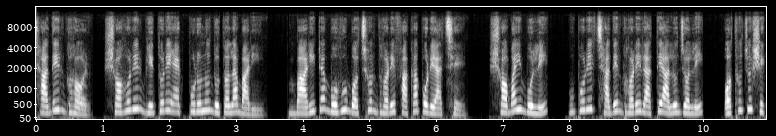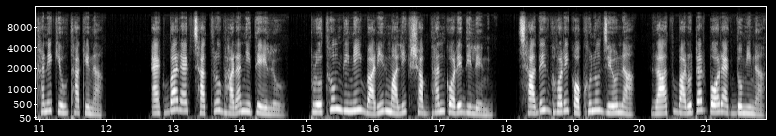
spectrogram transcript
ছাদের ঘর, শহরের ভেতরে এক পুরনো দোতলা বাড়ি। বাড়িটা বহু বছর ধরে ফাঁকা পড়ে আছে। সবাই বলে, উপরের ছাদের ঘরে রাতে আলো জ্বলে, অথচ সেখানে কেউ থাকে না। একবার এক ছাত্র ভাড়া নিতে এলো। প্রথম দিনেই বাড়ির মালিক সাবধান করে দিলেন। ছাদের ঘরে কখনো যেও না, রাত বারোটার পর একদমই না।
